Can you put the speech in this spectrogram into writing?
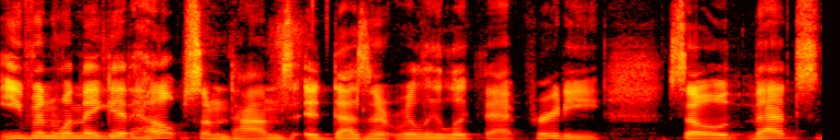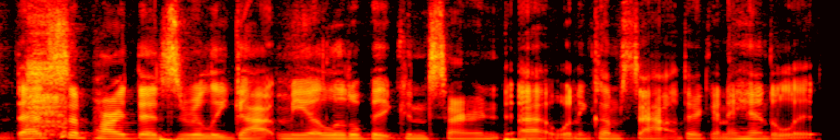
Even when they get help, sometimes it doesn't really look that pretty. So that's that's the part that's really got me a little bit concerned uh, when it comes to how they're going to handle it.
